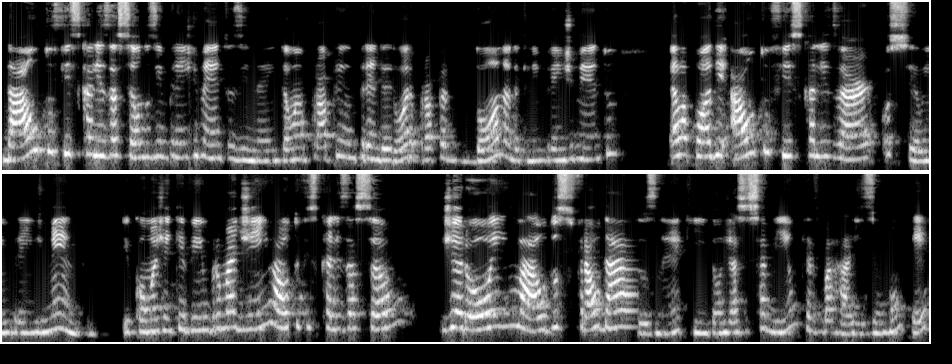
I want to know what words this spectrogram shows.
da autofiscalização dos empreendimentos, né? Então, a própria empreendedora, a própria dona daquele empreendimento, ela pode autofiscalizar o seu empreendimento. E como a gente viu em Brumadinho, a autofiscalização gerou em laudos fraudados, né? Que então já se sabiam que as barragens iam romper.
